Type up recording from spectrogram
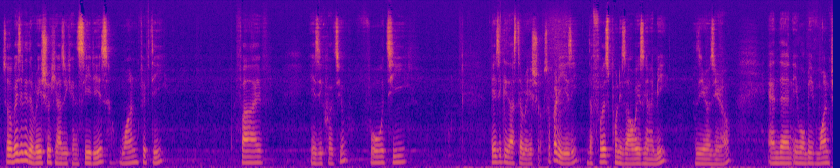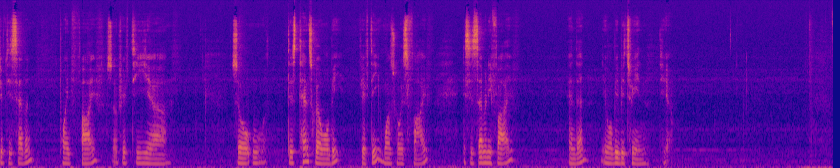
So basically the ratio here as you can see it is 155 is equal to 40 basically that's the ratio. So pretty easy. The first point is always going to be 0 0 and then it will be 157.5 so 50 uh, so this 10 square will be 50 1 square is 5 this is 75 and then it will be between here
